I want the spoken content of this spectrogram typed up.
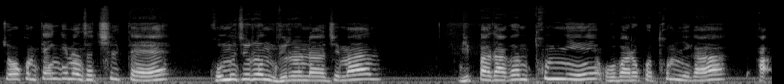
조금 당기면서 칠 때 고무줄은 늘어나지만 밑바닥은 톱니 오바로크 톱니가 아,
